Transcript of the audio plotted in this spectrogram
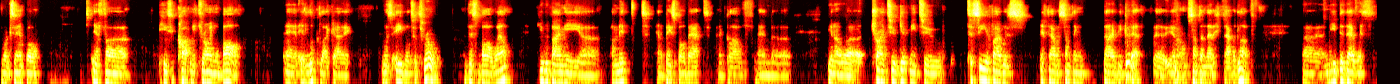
for example, if uh, he caught me throwing a ball and it looked like I was able to throw this ball well, he would buy me uh, a mitt and a baseball bat and a glove and uh, you know uh, try to get me to to see if I was if that was something that I'd be good at, uh, you know, something that I would love. Uh, and he did that with,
